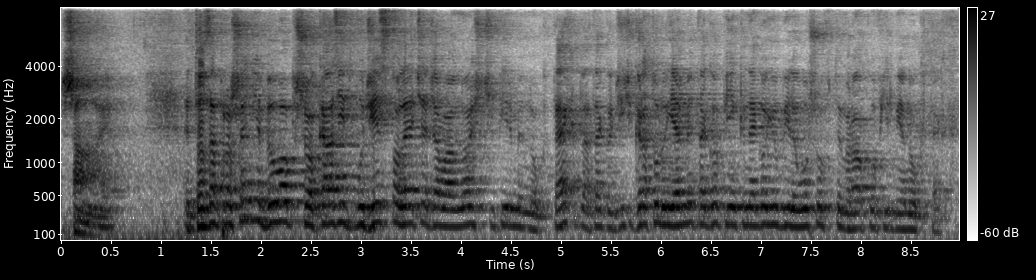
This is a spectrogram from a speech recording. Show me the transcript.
上海。 To zaproszenie było przy okazji 20-lecia działalności firmy Nuktech, dlatego dziś gratulujemy tego pięknego jubileuszu w tym roku firmie Nuktech.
